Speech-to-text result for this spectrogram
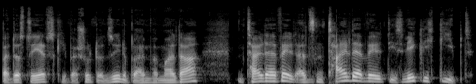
bei Dostoevsky, bei Schuld und Sühne bleiben wir mal da, ein Teil der Welt, also ein Teil der Welt, die es wirklich gibt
